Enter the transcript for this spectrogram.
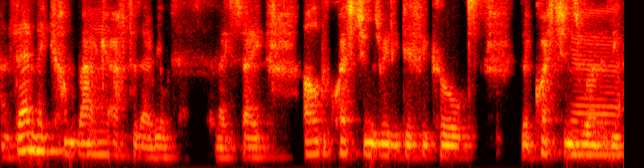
And then they come back mm. after their real test and they say, oh, the question was really difficult, the questions yeah. weren't as easy.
